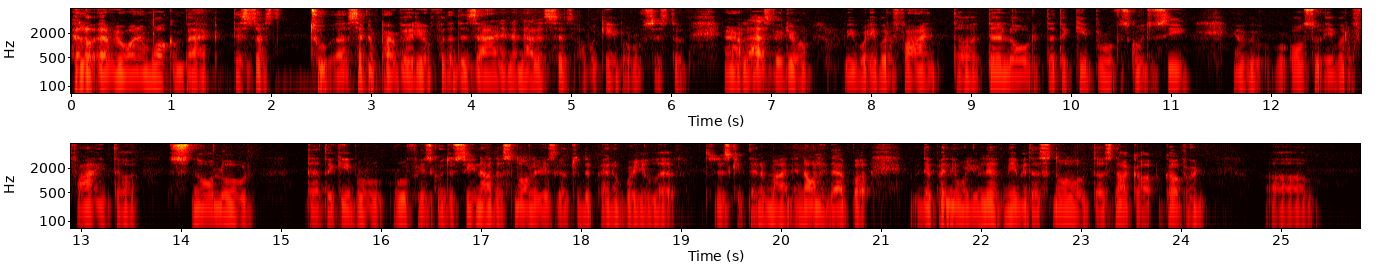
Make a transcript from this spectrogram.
Hello everyone and welcome back. This is a two, second part video for the design and analysis of a gable roof system. In our last video, we were able to find the dead load that the gable roof is going to see and we were also able to find the snow load that the gable roof is going to see. Now the snow load is going to depend on where you live. So just keep that in mind. And not only that, but depending where you live, maybe the snow load does not go govern um,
